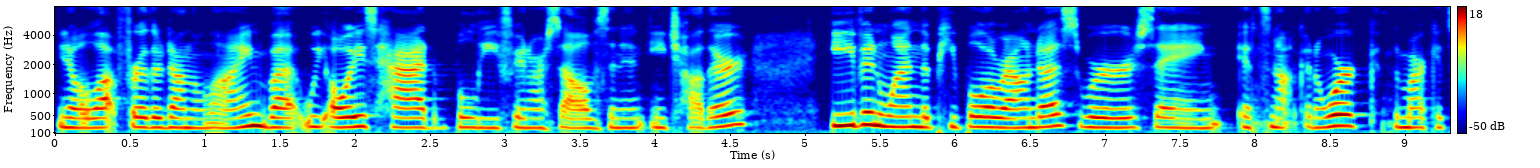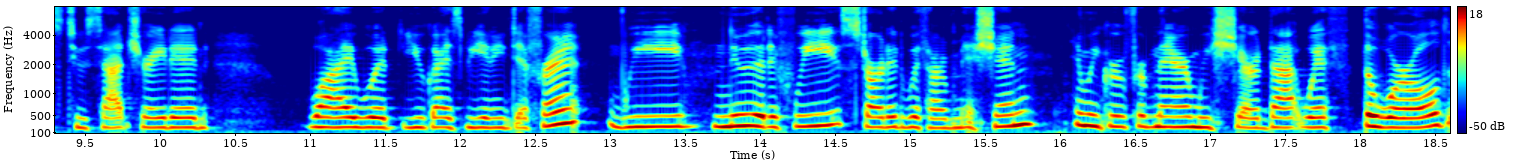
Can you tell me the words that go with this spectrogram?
you know, a lot further down the line, but we always had belief in ourselves and in each other. Even when the people around us were saying it's not going to work, the market's too saturated, why would you guys be any different? We knew that if we started with our mission and we grew from there and we shared that with the world,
